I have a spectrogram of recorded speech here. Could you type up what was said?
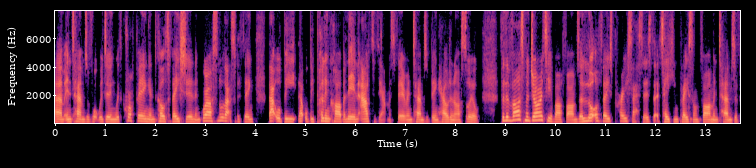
um, in terms of what we're doing with cropping and cultivation and grass and all that sort of thing, that will be that will be pulling carbon in out of the atmosphere in terms of being held in our soil. For the vast majority of our farms, a lot of those processes that are taking place on farm in terms of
